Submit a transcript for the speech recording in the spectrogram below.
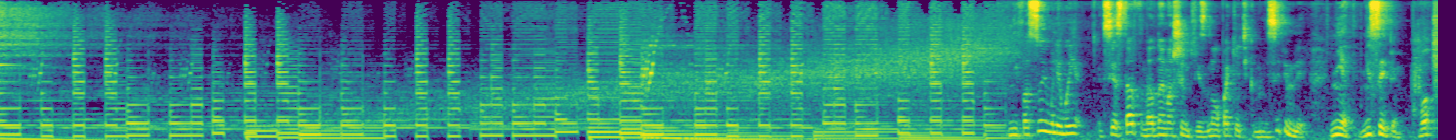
Не фасуем ли мы все старты на одной машинке из одного пакетика? Мы не сыпем ли? Нет, не сыпем. Вот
